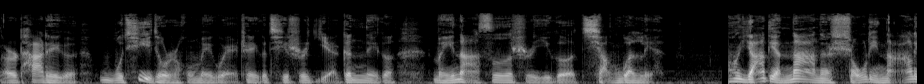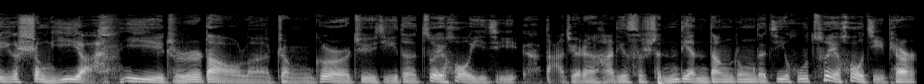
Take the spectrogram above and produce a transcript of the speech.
而他这个武器就是红玫瑰，这个其实也跟那个维纳斯是一个强关联。然后雅典娜呢，手里拿了一个圣衣啊，一直到了整个剧集的最后一集《大决战哈迪斯神殿》当中的几乎最后几篇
